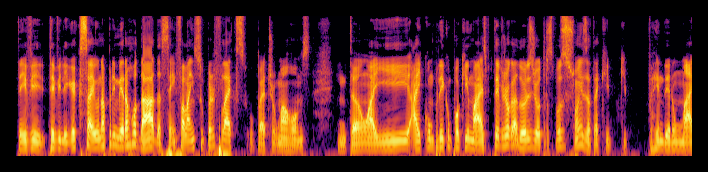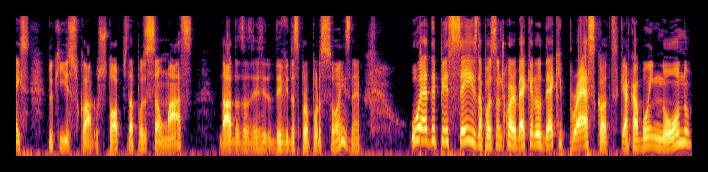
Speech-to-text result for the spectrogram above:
Teve, teve liga que saiu na primeira rodada, sem falar em Superflex, o Patrick Mahomes. Então aí, aí complica um pouquinho mais, porque teve jogadores de outras posições até que, que renderam mais do que isso, claro, os tops da posição, mas, dadas as devidas proporções, né? O EDP 6 da posição de quarterback era o Dak Prescott, que acabou em nono,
